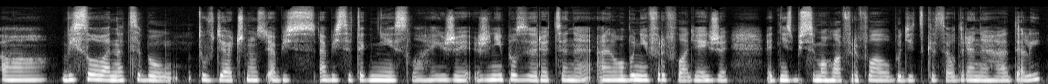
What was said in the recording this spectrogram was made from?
uh, vyslovať nad sebou tú vďačnosť, aby, aby sa tak niesla, hej, že, že nepozerať sa na, alebo nefrflať, hej, že dnes by som mohla frflať, alebo detská sa od rána hádali,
